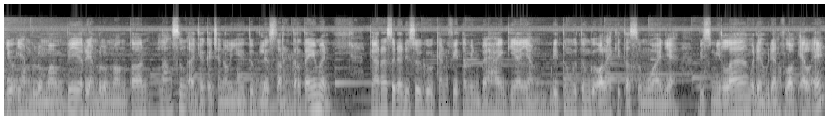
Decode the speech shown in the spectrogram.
Yuk yang belum mampir, yang belum nonton Langsung aja ke channel Youtube Lestar Entertainment. Karena sudah disuguhkan vitamin bahagia yang ditunggu-tunggu oleh kita semuanya. Bismillah, mudah-mudahan vlog LE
